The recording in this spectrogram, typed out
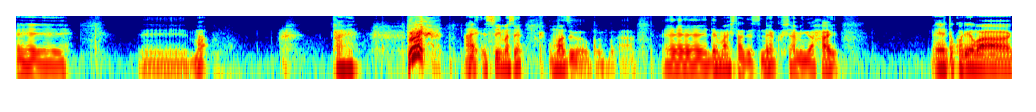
えー、えー、まあ、大変。はい、すいません。まず、えー、出ましたですね、くしゃみが。はい。えっ、ー、と、これは、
